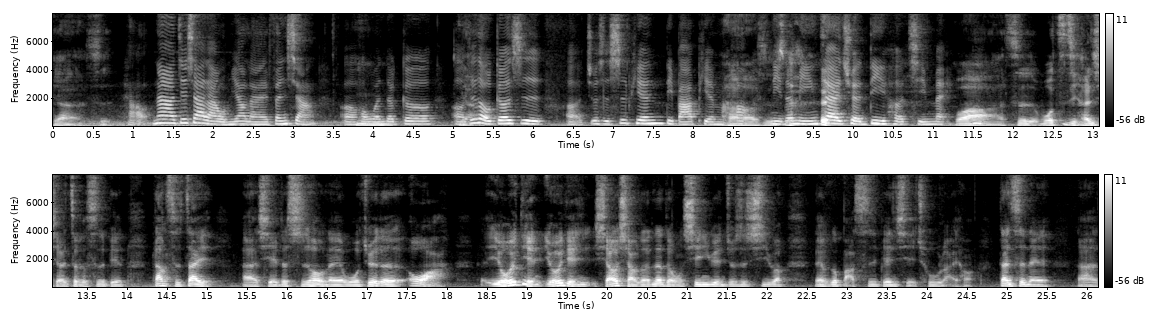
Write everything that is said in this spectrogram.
呀、嗯，是。好，那接下来我们要来分享呃洪文的歌，嗯、呃，这首歌是呃就是诗篇第八篇嘛，啊，你的名在全地何其美。哇，是我自己很喜欢这个诗篇。当时在呃写的时候呢，我觉得哇，有一点有一点小小的那种心愿，就是希望能够把诗篇写出来哈。但是呢，呃，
